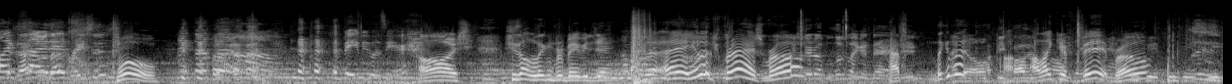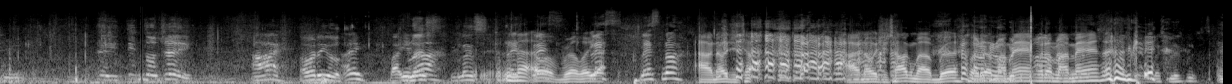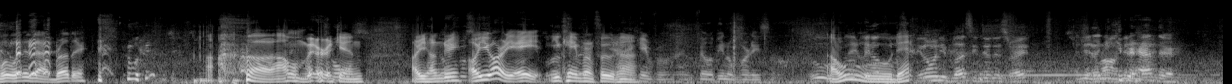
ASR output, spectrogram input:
All excited. racist? Whoa! I thought that um, the baby was here. Oh, she, she's all looking for Baby J. Hey, you look fresh, bro. Straight up look like a dad, Happy, dude. look at that. Happy I, I like your fit, bro. Hey, Tito J. Hi. How are you? Hey. Bless. Bless. Nah, oh, bro, look, Bless. Bless no. I don't know what you're talking. I don't know what you're talking about, bro. What up, my man? What up, my man? what, what is that, brother? I'm American. Are you hungry? Oh, you already ate. You came from food, huh? came from Filipino party, so. Oh, damn. You know when you bless, you do this, right? And then you keep your didn't I? hand there.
